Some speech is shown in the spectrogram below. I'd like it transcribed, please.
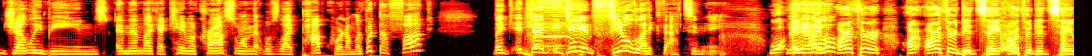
jelly beans and then like I came across one that was like popcorn. I'm like, what the fuck? Like it did, it didn't feel like that to me. Well, and, and? Arthur, Ar- Arthur did say, Arthur did say,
